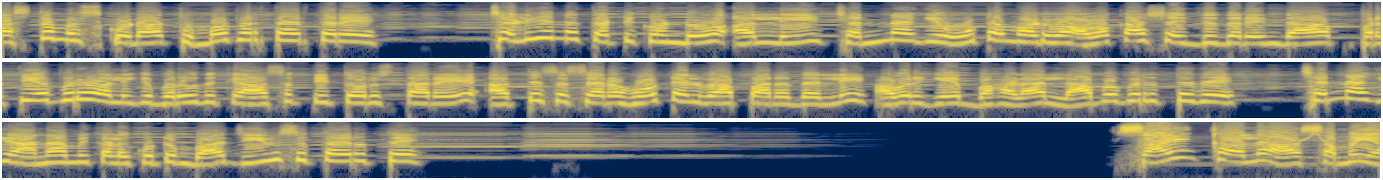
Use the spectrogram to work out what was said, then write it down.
ಕಸ್ಟಮರ್ಸ್ ಕೂಡ ತುಂಬಾ ಬರ್ತಾ ಇರ್ತಾರೆ. ಚಳಿಯನ್ನು ತಟ್ಟಿಕೊಂಡು ಅಲ್ಲಿ ಚೆನ್ನಾಗಿ ಊಟ ಮಾಡುವ ಅವಕಾಶ ಇದ್ದುದರಿಂದ ಪ್ರತಿಯೊಬ್ಬರು ಅಲ್ಲಿಗೆ ಬರುವುದಕ್ಕೆ ಆಸಕ್ತಿ ತೋರಿಸ್ತಾರೆ. ಅತ್ತೆ ಸಸ್ಯರ ಹೋಟೆಲ್ ವ್ಯಾಪಾರದಲ್ಲಿ ಅವರಿಗೆ ಬಹಳ ಲಾಭ ಬರುತ್ತದೆ. ಚೆನ್ನಾಗಿ ಅನಾಮಿಕಳ ಕುಟುಂಬ ಜೀವಿಸುತ್ತಾ ಇರುತ್ತೆ. ಸಾಯಂಕಾಲ ಸಮಯ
